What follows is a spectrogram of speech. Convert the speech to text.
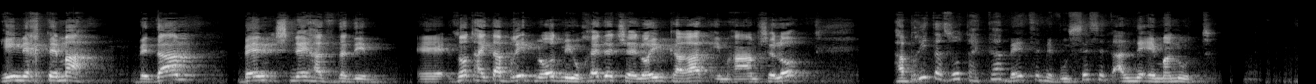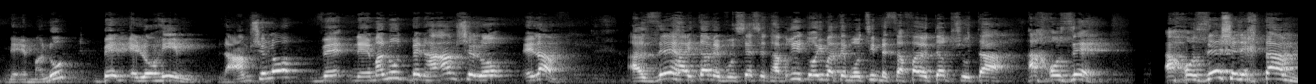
היא נחתמה בדם בין שני הצדדים. אה, זאת הייתה ברית מאוד מיוחדת שאלוהים כרת עם העם שלו. הברית הזאת הייתה בעצם מבוססת על נאמנות. נאמנות בין אלוהים לעם שלו ונאמנות בין העם שלו אליו. על זה הייתה מבוססת הברית, או אם אתם רוצים בשפה יותר פשוטה, החוזה. החוזה שנחתם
